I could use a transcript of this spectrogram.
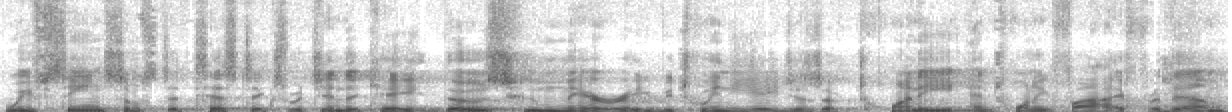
We've seen some statistics which indicate those who marry between the ages of 20 and 25, for them,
